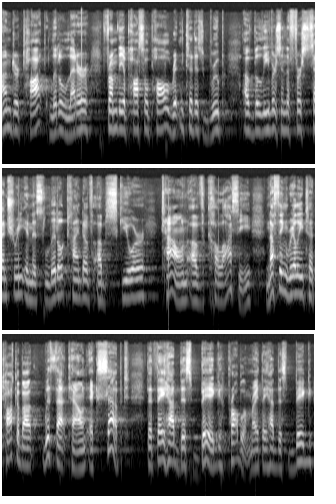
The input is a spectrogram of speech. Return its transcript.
undertaught little letter from the Apostle Paul written to this group of believers in the first century in this little kind of obscure town of Colossae. Nothing really to talk about with that town except that they had this big problem, right? They had this big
